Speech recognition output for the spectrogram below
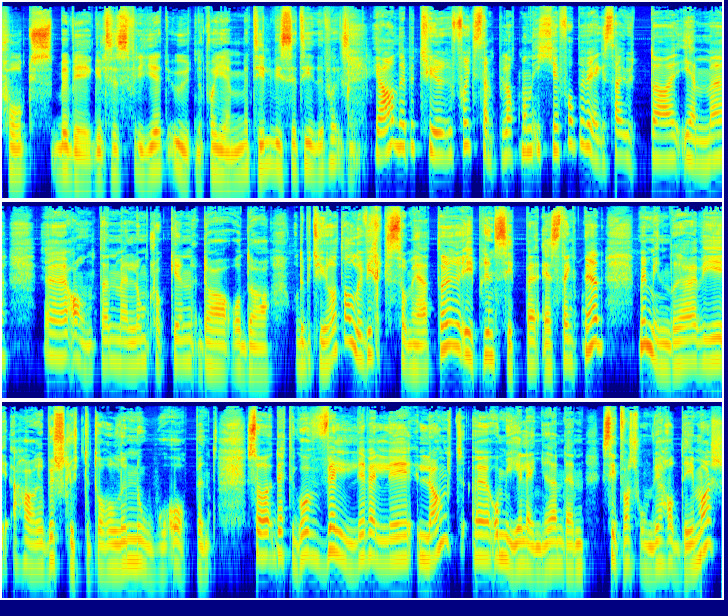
folks bevegelsesfrihet utenfor hjemmet til visse tider, f.eks.? Ja, det betyr f.eks. at man ikke får bevege seg ut av hjemmet eh, annet enn mellom klokken da og da. Og Det betyr at alle virksomheter i prinsippet er stengt ned, med mindre vi har besluttet å holde noe åpent. Så dette går veldig, veldig langt, eh, og mye lenger enn den situasjonen vi hadde i mars,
